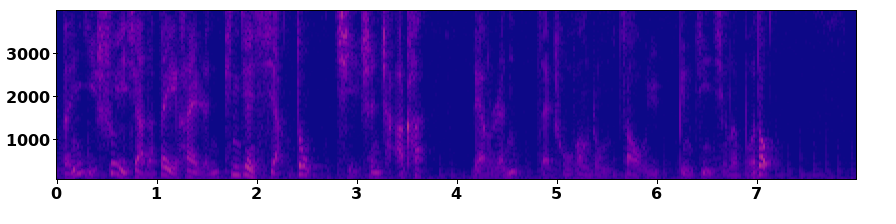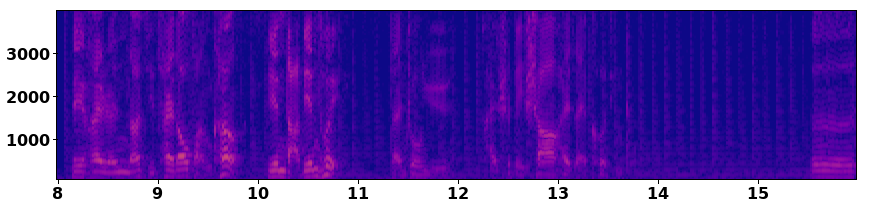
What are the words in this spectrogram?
本已睡下的被害人听见响动，起身查看，两人在厨房中遭遇并进行了搏斗。被害人拿起菜刀反抗，边打边退，但终于还是被杀害在客厅中。嗯，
